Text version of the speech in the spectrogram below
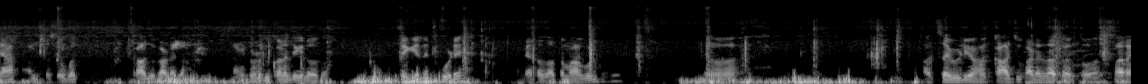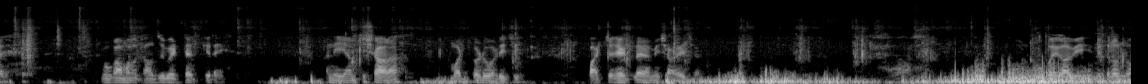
या आमच्यासोबत काजू काढायला. आम्ही थोडं दुकानात गेलो होतो. ते गेलेत पुढे. आणि आता जातो मागून. तर आजचा व्हिडिओ हा काजू काढायला जातो असणार आहे बघू आम्हाला काजू भेटतात की नाही? आणि ही आमची शाळा मटकडवाडीची पाचच्या साईडला आहे आम्ही शाळेच्या. खूप आहे गावी मित्रांनो.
